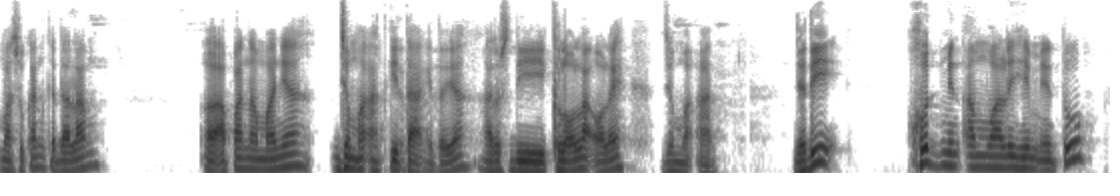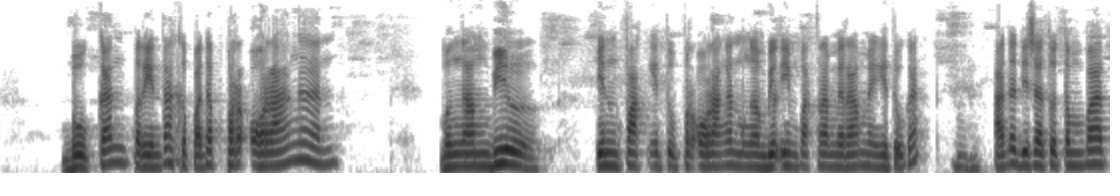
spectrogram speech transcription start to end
masukkan ke dalam e, apa namanya jemaat kita gitu ya, harus dikelola oleh jemaat. Jadi khud min amwalihim itu bukan perintah kepada perorangan mengambil infak itu perorangan mengambil infak rame-rame gitu kan? Ada di satu tempat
